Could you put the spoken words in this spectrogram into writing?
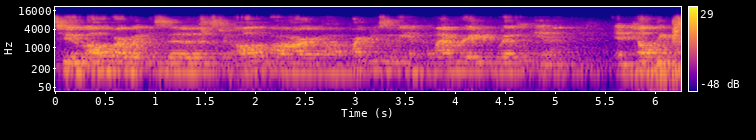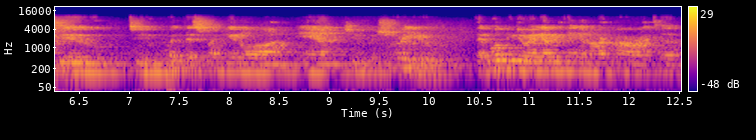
to all of our witnesses, to all of our uh, partners that we have collaborated with in, in helping to, to put this tribunal on and to assure you that we'll be doing everything in our power to,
